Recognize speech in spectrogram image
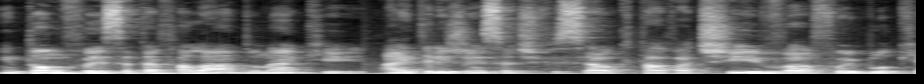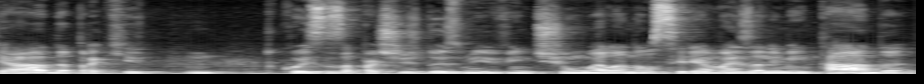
Então foi isso até falado, né, que a inteligência artificial que estava ativa foi bloqueada para que coisas a partir de 2021 ela não seria mais alimentada,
